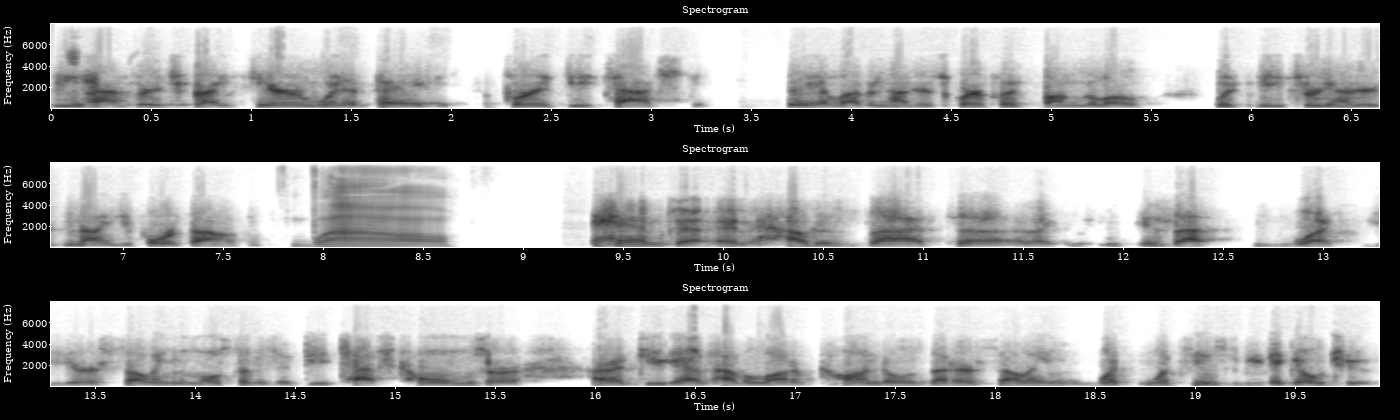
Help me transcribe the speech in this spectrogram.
The average price here in Winnipeg for a detached, say, 1,100 square foot bungalow would be 394000 Wow. And uh, and how does that uh, like is that what you're selling the most of? Is it detached homes, or uh, do you guys have a lot of condos that are selling? What what seems to be the go to?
